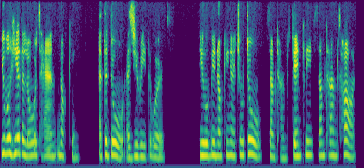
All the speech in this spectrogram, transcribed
you will hear the Lord's hand knocking at the door as you read the words. He will be knocking at your door, sometimes gently, sometimes hard,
